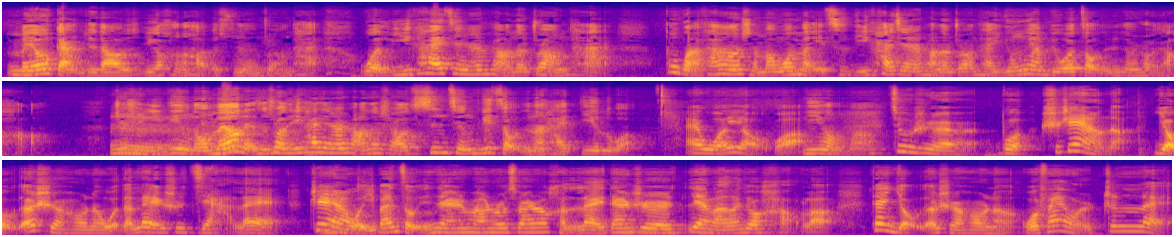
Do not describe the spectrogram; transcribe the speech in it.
没有感觉到一个很好的训练状态，我离开健身房的状态，不管发生什么，我每一次离开健身房的状态，永远比我走进去的时候要好。这是一定的，我没有哪次说离开健身房的时候心情比走进来还低落。哎，我有过，你有吗？就是不是这样的，有的时候呢，我的累是假累，这样我一般走进健身房的时候，虽然说很累，但是练完了就好了。但有的时候呢，我发现我是真累。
